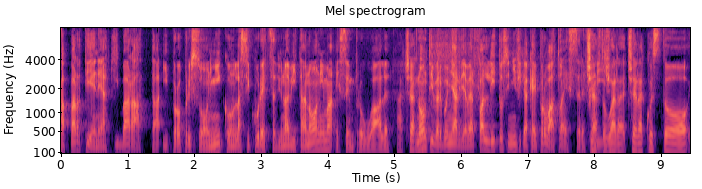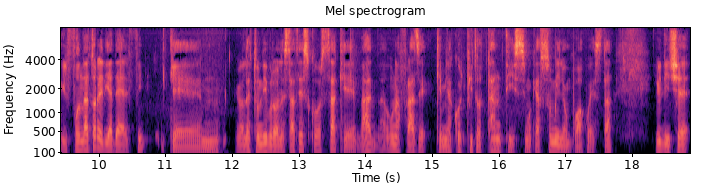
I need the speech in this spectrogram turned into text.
appartiene a chi baratta i propri sogni con la sicurezza di una vita anonima e sempre uguale. Ah, certo. Non ti vergognare di aver fallito significa che hai provato a essere Certo, felice. guarda, c'era questo, il fondatore di Adelphi, che mh, ho letto un libro l'estate scorsa, che ha una frase che mi ha colpito tantissimo, che assomiglia un po' a questa. Lui dice,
